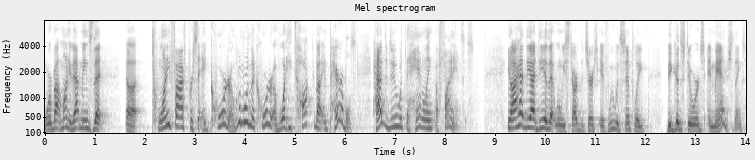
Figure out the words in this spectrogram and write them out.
were about money. That means that uh, 25%, a quarter, a little more than a quarter of what he talked about in parables had to do with the handling of finances. You know, I had the idea that when we started the church, if we would simply be good stewards and manage things,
